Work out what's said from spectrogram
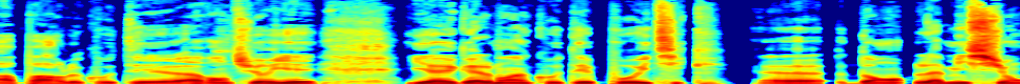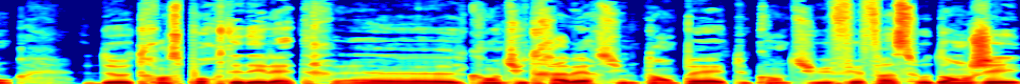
à part le côté aventurier, il y a également un côté poétique euh, dans la mission de transporter des lettres. Euh, quand tu traverses une tempête ou quand tu fais face au danger,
